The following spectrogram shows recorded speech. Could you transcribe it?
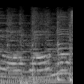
踊の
